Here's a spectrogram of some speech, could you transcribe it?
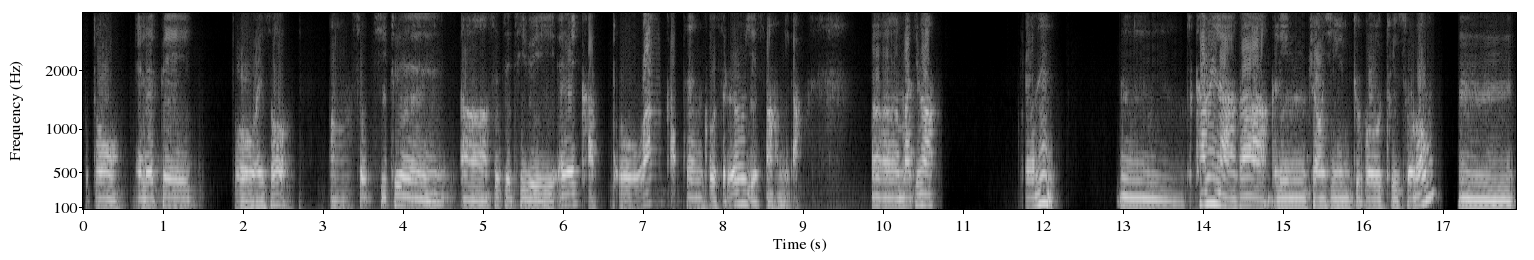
보통 엘리베이터에서 어, 설치된 어, CCTV의 각도와 같은 것으로 예상합니다. 어, 마지막 는 음, 카메라가 그림 변신 두고 뒤처럼 음,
